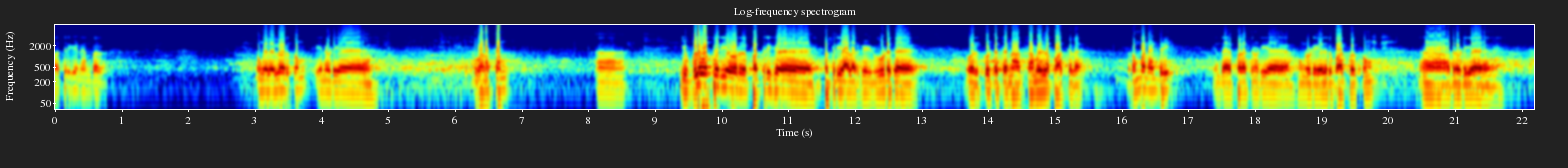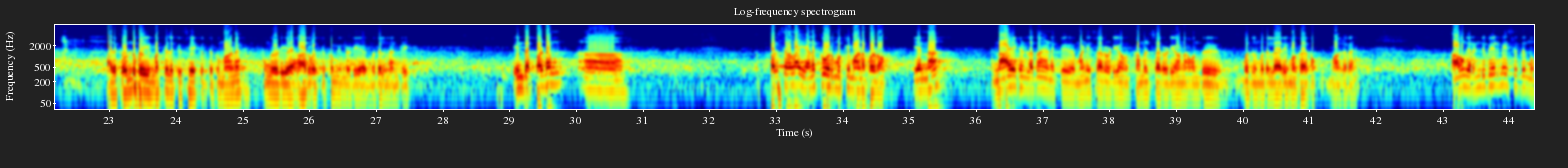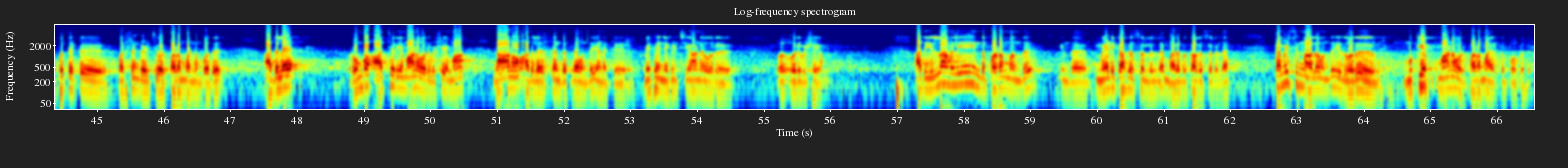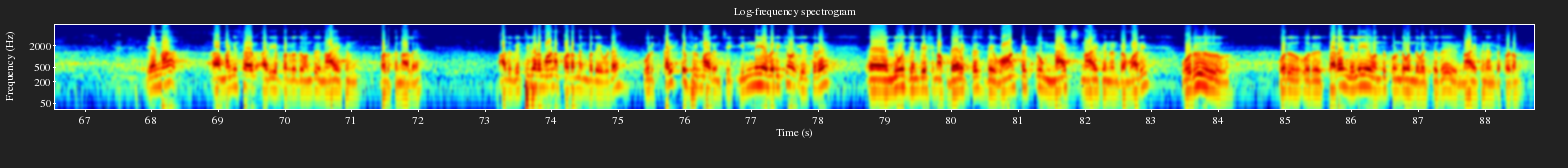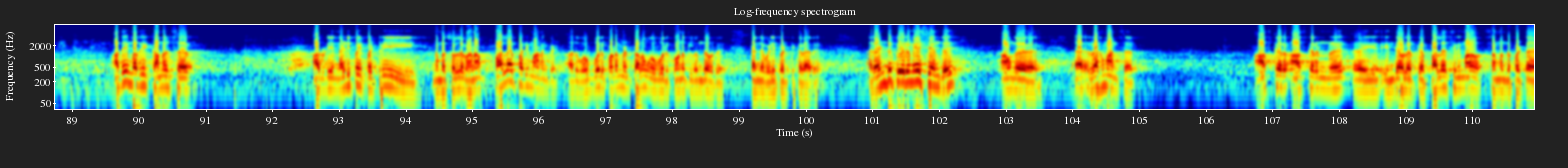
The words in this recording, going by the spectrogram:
பத்திரிகை நண்பர் உங்கள் எல்லோருக்கும் என்னுடைய வணக்கம். இவ்வளவு பெரிய ஒரு பத்திரிகை பத்திரிகையாளர்கள் ஊடக ஒரு கூட்டத்தை நான் தமிழில் பார்க்கல. ரொம்ப நன்றி இந்த படத்தினுடைய உங்களுடைய எதிர்பார்ப்புக்கும் அதனுடைய அதை கொண்டு போய் மக்களுக்கு சேர்க்கறதுக்குமான உங்களுடைய ஆர்வத்துக்கும் என்னுடைய முதல் நன்றி. இந்த படம் பர்சனலாக எனக்கு ஒரு முக்கியமான படம். ஏன்னா நாயகனில் தான் எனக்கு மணி சாரோடையும் கமல் சாரோடையும் நான் வந்து முதல் முதல்ல அறிமுகமாகிறேன். அவங்க ரெண்டு பேருமே சேர்ந்து முப்பத்தெட்டு வருஷம் கழித்து ஒரு படம் பண்ணும்போது அதில் ரொம்ப ஆச்சரியமான ஒரு விஷயமா நானும் அதில் இருக்கின்றதுல வந்து எனக்கு மிக நெகிழ்ச்சியான ஒரு ஒரு விஷயம். அது இல்லாமலேயே இந்த படம் வந்து இந்த மேடைக்காக சொல்லலை மரபுக்காக சொல்லலை. தமிழ் சினிமாவில் வந்து இது ஒரு முக்கியமான ஒரு படமாக இருக்க போகுது. ஏன்னா மணி சார் அறியப்படுறது வந்து நாயகன் படத்தினால. அது வெற்றிகரமான படம் என்பதை விட ஒரு கல்ட்டு ஃபில்மாக இருந்துச்சு. இன்னைய வரைக்கும் இருக்கிற new generation of directors they wanted to match Nayakan என்ற மாதிரி ஒரு ஒரு ஒரு தர நிலையை வந்து கொண்டு வந்து வச்சது நாயகன் என்ற படம். அதே மாதிரி கமல் சார் அவருடைய நடிப்பை பற்றி நம்ம சொல்ல வேணாம். பல பரிமாணங்கள். அது ஒவ்வொரு படம் எடுத்தாலும் ஒவ்வொரு கோணத்திலிருந்து அவர் தன்னை வெளிப்படுத்திக்கிறாரு. ரெண்டு பேருமே சேர்ந்து அவங்க ரஹ்மான் சார் ஆஸ்கர் ஆஸ்கர்ன்னு இந்தியாவில் இருக்க பல சினிமா சம்பந்தப்பட்ட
